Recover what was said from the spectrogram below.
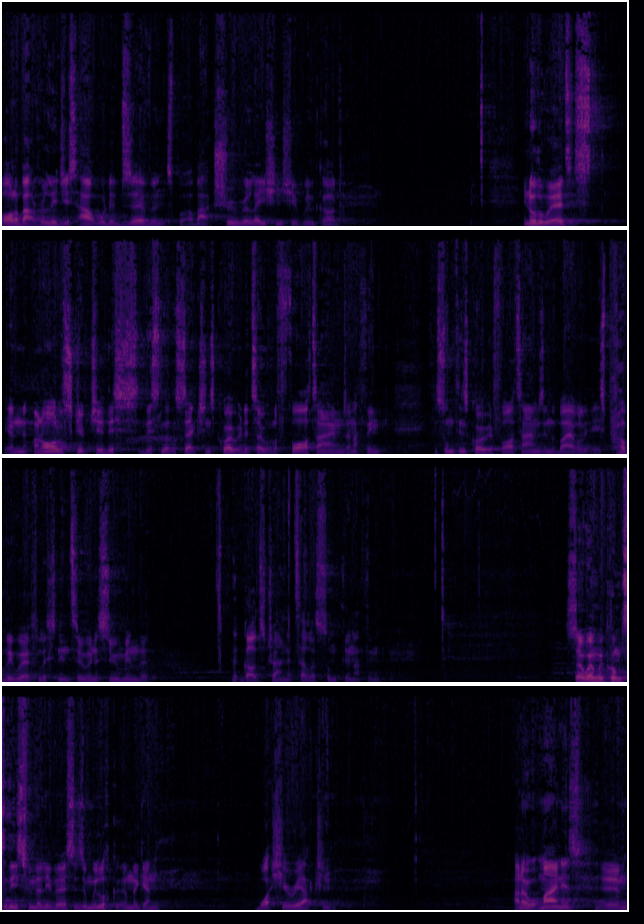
all about religious outward observance, but about true relationship with God. In other words, in, in all of Scripture, this, this little section is quoted a total of four times, and I think if something's quoted four times in the Bible, it's probably worth listening to and assuming that, that God's trying to tell us something, I think. So when we come to these familiar verses and we look at them again, what's your reaction? I know what mine is. Um,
